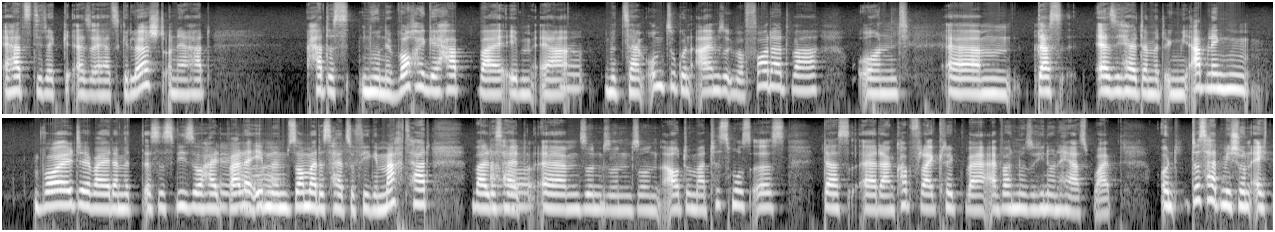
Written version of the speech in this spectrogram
er hat es direkt, also er hat es gelöscht und er hat, hat es nur eine Woche gehabt, weil eben er ja. mit seinem Umzug und allem so überfordert war und ähm, dass er sich halt damit irgendwie ablenken wollte, weil damit, das ist wie so halt, ja. weil er eben im Sommer das halt so viel gemacht hat, weil das halt, Aber halt ähm, so, so, so ein Automatismus ist, dass er da einen Kopf frei kriegt, weil er einfach nur so hin und her swiped. Und das hat mich schon echt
